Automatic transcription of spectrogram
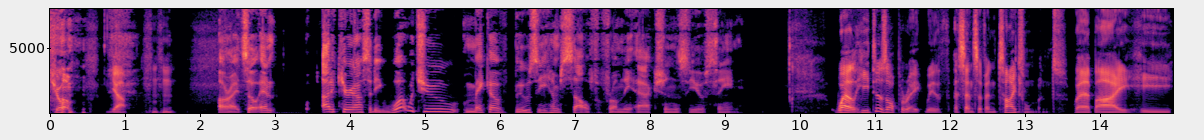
sure. Yeah. All right. So, and out of curiosity, what would you make of Bouzy himself from the actions you've seen? Well, he does operate with a sense of entitlement, whereby he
